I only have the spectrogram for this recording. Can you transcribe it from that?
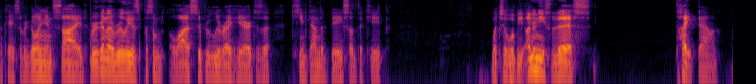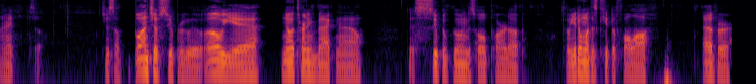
Okay, so we're going inside. We're gonna really just put some a lot of super glue right here to uh, keep down the base of the cape, which it will be underneath this tight down. All right, just a bunch of super glue. Oh yeah, no turning back now. Just super gluing this whole part up. So you don't want this cape to fall off ever,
